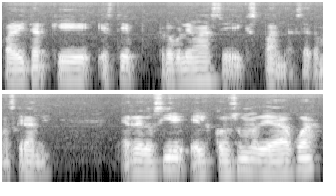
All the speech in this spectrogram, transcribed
para evitar que este problema se expanda, se haga más grande. reducir el consumo de agua,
